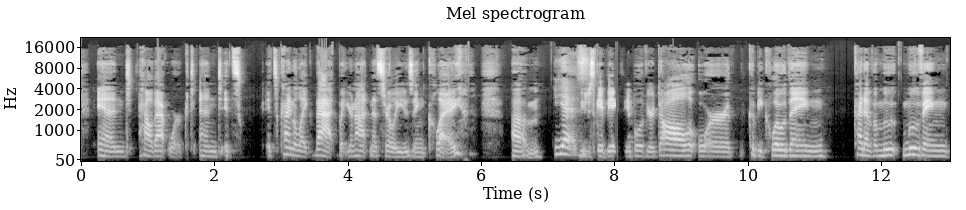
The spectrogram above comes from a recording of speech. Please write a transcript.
and how that worked. And it's it's kind of like that, but you're not necessarily using clay. Um, yes. You just gave the example of your doll, or could be clothing, kind of a mo- moving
